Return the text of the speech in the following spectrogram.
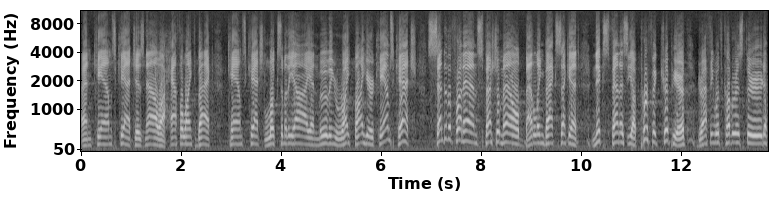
And Cam's catch is now a half a length back. Cam's catch looks him in the eye and moving right by here. Cam's catch sent to the front end. Special Mel battling back second. Nick's Fantasy, a perfect trip here. Drafting with cover is third.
